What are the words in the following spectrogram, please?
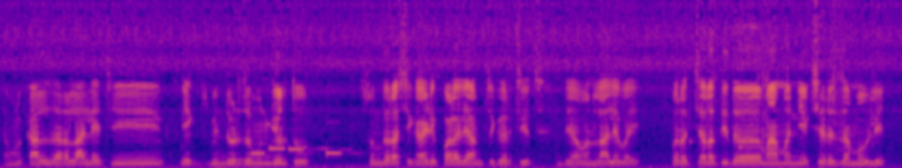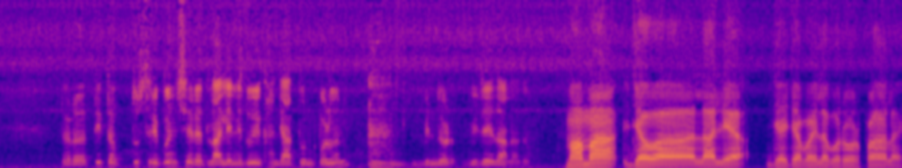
त्यामुळे काल जरा लाल्याची एक बिनजोड जमून गेलतो. सुंदर अशी गाडी पळाली आमच्या घरचीच देवान लाल्याबाई. परत त्याला तिथं मामांनी एक शर्यत जमवली. तर तिथं दुसरी पण शर्यत लाल्याने दुई खांदे आतून पळून बिनजोड विजय झाला तो. मामा जेव्हा लाल्या ज्या ज्या बैलाबरोबर पळालाय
